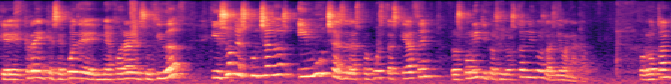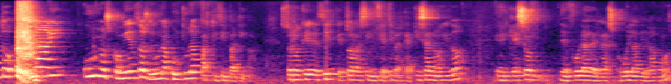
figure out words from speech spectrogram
que creen que se puede mejorar en su ciudad y son escuchados y muchas de las propuestas que hacen los políticos y los técnicos las llevan a cabo. Por lo tanto, ya hay unos comienzos de una cultura participativa. Esto no quiere decir que todas las iniciativas que aquí se han oído, eh, que son de fuera de la escuela, digamos,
